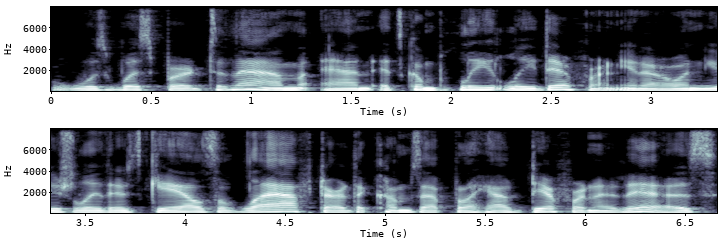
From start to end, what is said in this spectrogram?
was whispered to them, and it's completely different, you know. And usually there's gales of laughter that comes up like how different it is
